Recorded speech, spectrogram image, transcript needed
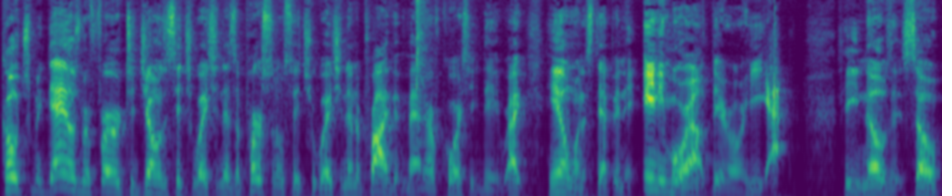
Coach McDaniels referred to Jones' situation as a personal situation and a private matter. Of course he did, right? He don't want to step in any more out there, or he out. he knows it. So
